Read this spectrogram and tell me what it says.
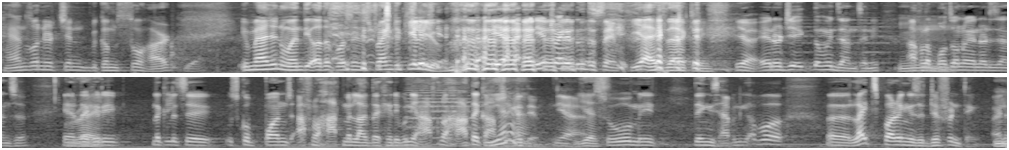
hands on your chin becomes so hard imagine when the other person is trying to kill you yeah, and you're trying to do the same. Yeah exactly yeah, energy एकदमै जान्छ नि आफूलाई बचाउनु एनर्जी जान्छ हेर्दाखेरि लाइक चाहिँ उसको पन्च आफ्नो हातमा लाग्दाखेरि पनि आफ्नो हातै काप्छ Yeah. क्या त्यो yeah Yes. So many things happen अब light sparring is a different thing होइन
